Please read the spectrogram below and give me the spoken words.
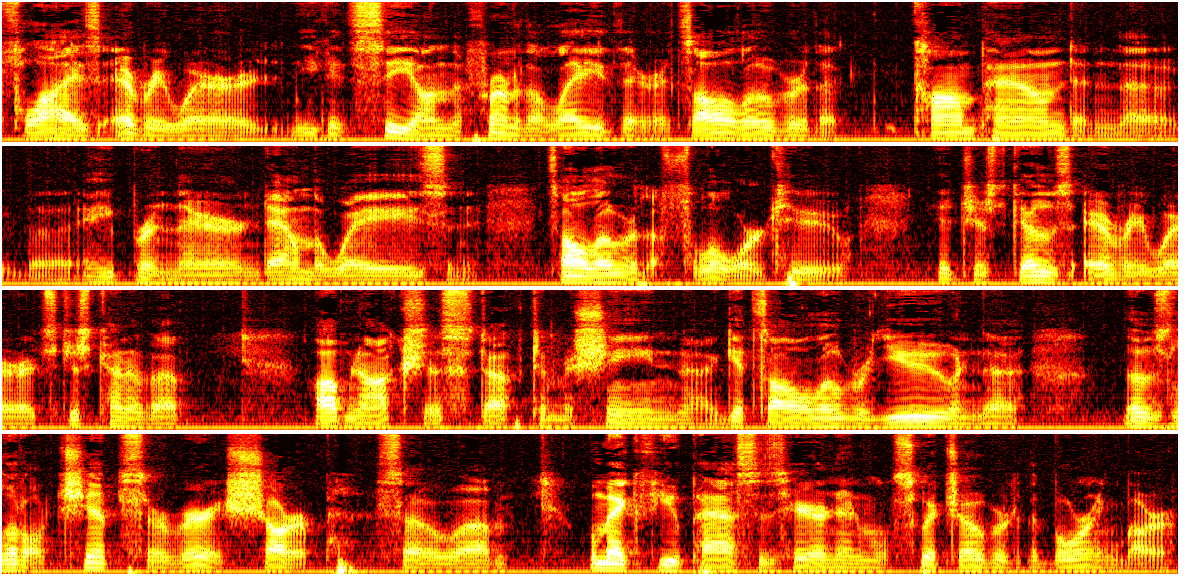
flies everywhere. You can see on the front of the lathe there, it's all over the compound and the, the apron there and down the ways, and it's all over the floor too it just goes everywhere. It's just kind of a obnoxious stuff to machine. Uh, gets all over you, and the, those little chips are very sharp. So um, we'll make a few passes here, and then we'll switch over to the boring bar.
